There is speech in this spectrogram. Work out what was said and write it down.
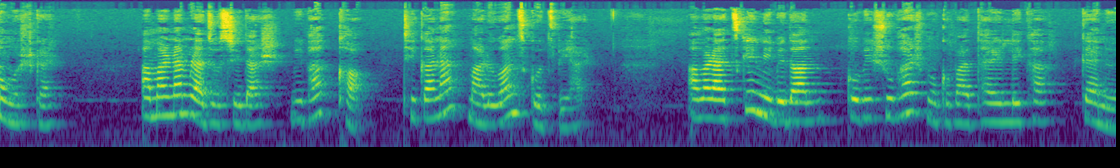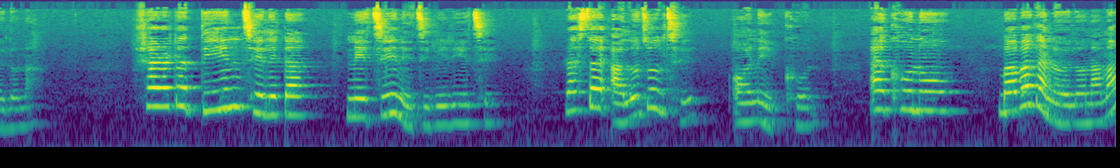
নমস্কার। আমার নাম রাজশ্রী দাস, বিভাগ খ, ঠিকানা মারুগঞ্জ, কোচবিহার। আমার আজকের নিবেদন কবি সুভাষ মুখোপাধ্যায়ের লেখা, কেন এলো না? সারাটা দিন ছেলেটা নেচে নেচে বেরিয়েছে। রাস্তায় আলো জ্বলছে অনেকক্ষণ। এখনও, বাবা কেন এলো না মা?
